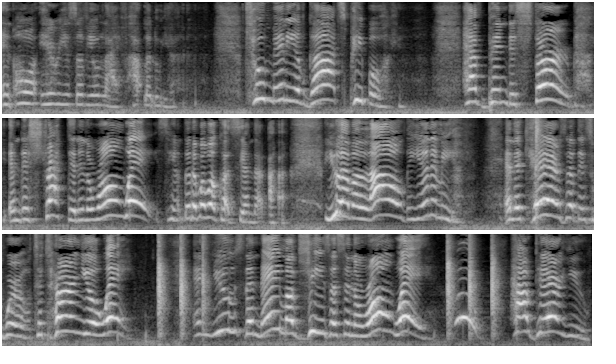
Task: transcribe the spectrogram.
in all areas of your life. Hallelujah. Too many of God's people have been disturbed and distracted in the wrong ways. You have allowed the enemy and the cares of this world to turn you away and use the name of Jesus in the wrong way. How dare you?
